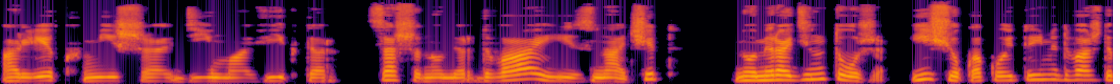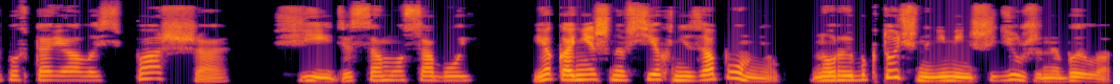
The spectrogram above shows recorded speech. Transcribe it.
Олег, Миша, Дима, Виктор, Саша номер два и, значит, номер один тоже. Еще какое-то имя дважды повторялось. Паша, Федя, само собой. Я, конечно, всех не запомнил, но рыбок точно не меньше дюжины было.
